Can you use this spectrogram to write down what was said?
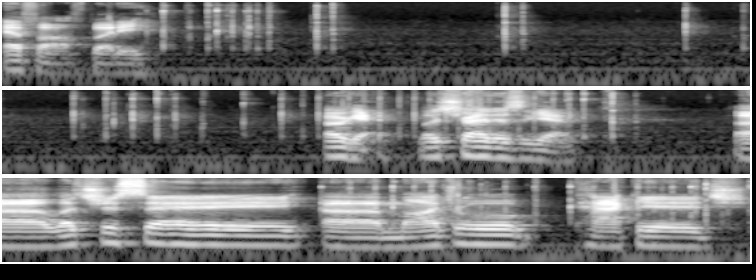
F off, buddy. Okay, let's try this again. Uh, let's just say uh, module package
